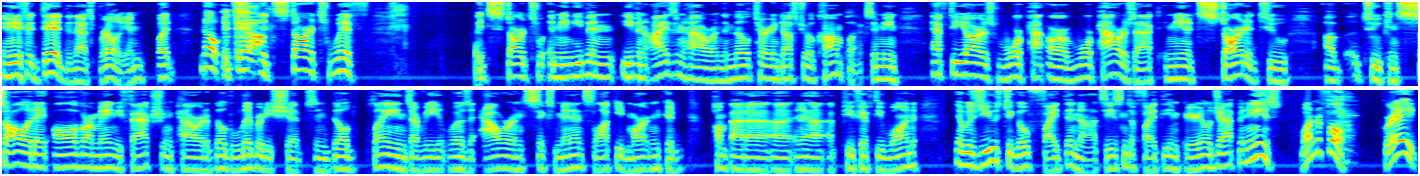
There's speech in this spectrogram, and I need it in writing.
I mean, if it did, then that's brilliant. But no, it's, Yeah. it starts with it starts i mean even even eisenhower and the military industrial complex. I mean fdr's war po- or war powers act i mean it started to uh, to consolidate all of our manufacturing power to build liberty ships and build planes every was it, hour and six minutes lockheed martin could pump out a, a, a, a p-51 it was used to go fight the nazis and to fight the imperial japanese. Wonderful. Great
